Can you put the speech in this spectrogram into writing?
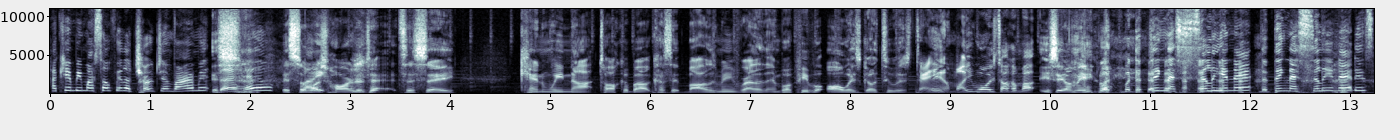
I can't be myself in a church environment. It's, the hell? It's so much harder to to say. Can we not talk about because it bothers me rather than what people always go to is damn why you always talking about you see what I mean But, but the thing that's silly in that, the thing that's silly in that is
